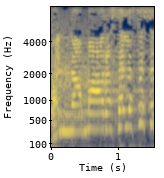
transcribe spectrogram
Panamara selfie se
